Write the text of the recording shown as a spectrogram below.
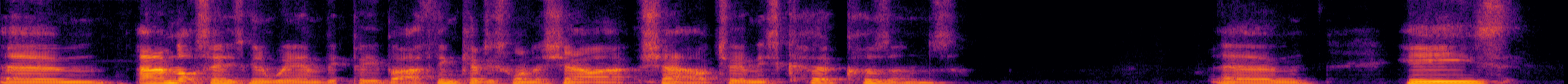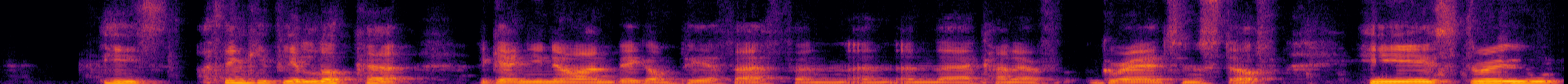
Um, and I'm not saying he's going to win MVP, but I think I just want to shout out, shout out to him. He's Kirk Cousins. Um, he's he's. I think if you look at again, you know, I'm big on PFF and and and their kind of grades and stuff. He is through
